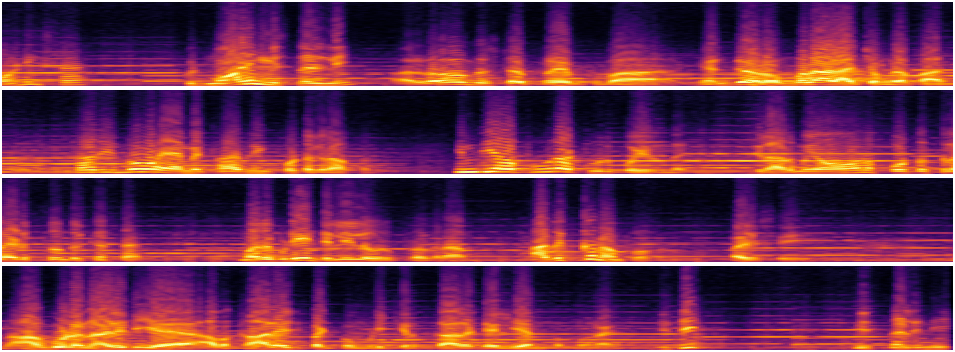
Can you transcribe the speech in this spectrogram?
Morning sir good morning Miss Nalini hello Mister Premkumar எங்க ரொம்ப நாள் ஆச்சு உங்களை பார்த்து? சார் இன்னும் I am travelling photographer India பூரா டூர் போயிருந்தேன். சில அருமையான போட்டோஸ் எல்லாம் எடுத்து வந்திருக்கேன் சார். மறுபடியும் டெல்லியில ஒரு ப்ரோக்ராம் அதுக்கு நான் போகணும். ஐசி நான் கூட நளினிய அவ காலேஜ் படிப்பு முடிக்கிறதுக்காக டெல்லி அனுப்ப போறேன். மிஸ் நளினி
